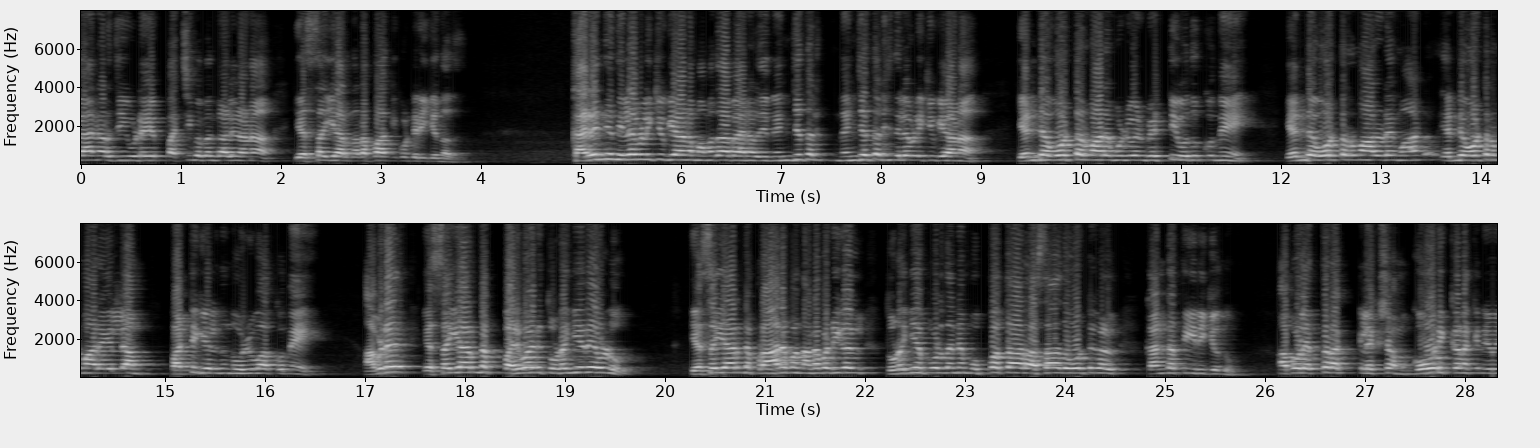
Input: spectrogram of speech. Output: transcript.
ബാനർജിയുടെ പശ്ചിമ ബംഗാളിലാണ് എസ് ഐ ആർ നടപ്പാക്കിക്കൊണ്ടിരിക്കുന്നത്. കരഞ്ഞ് നിലവിളിക്കുകയാണ് മമതാ ബാനർജി. നെഞ്ചത്തടി നെഞ്ചത്തടിച്ച് നിലവിളിക്കുകയാണ്. എന്റെ വോട്ടർമാരെ മുഴുവൻ വെട്ടി ഒതുക്കുന്നേ. എന്റെ വോട്ടർമാരുടെ എന്റെ വോട്ടർമാരെ എല്ലാം പട്ടികയിൽ നിന്ന് ഒഴിവാക്കുന്നേ. അവിടെ എസ് ഐ ആറിന്റെ പരിപാടി തുടങ്ങിയതേ ഉള്ളൂ. എസ് ഐ ആറിന്റെ പ്രാരംഭ നടപടികൾ തുടങ്ങിയപ്പോൾ തന്നെ മുപ്പത്തി ആറ് അസാധ് വോട്ടുകൾ കണ്ടെത്തിയിരിക്കുന്നു. അപ്പോൾ എത്ര ലക്ഷം കോടിക്കണക്കിന്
